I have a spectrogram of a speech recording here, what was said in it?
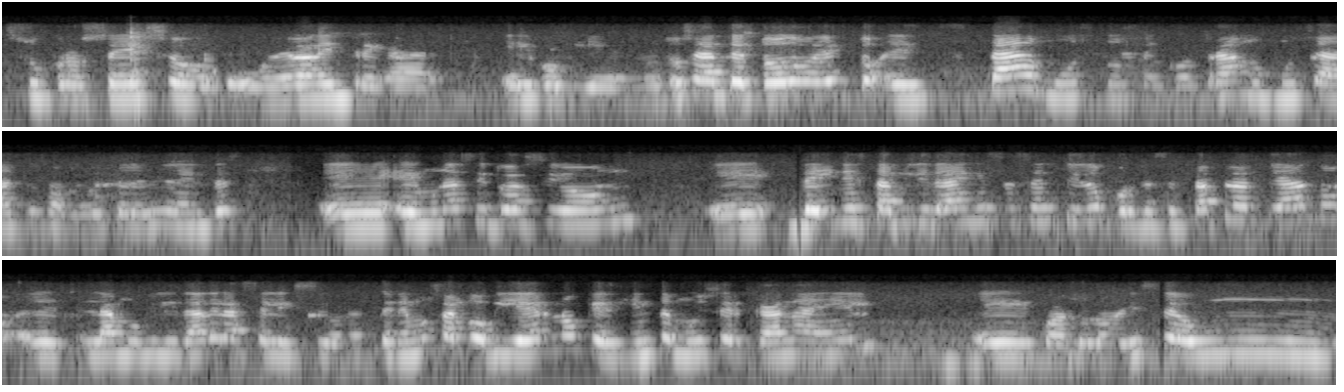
su proceso o deba de entregar el gobierno. Entonces, ante todo esto, nos encontramos, muchachos, amigos televidentes, eh, en una situación eh, de inestabilidad en ese sentido porque se está planteando eh, la movilidad de las elecciones. Tenemos al gobierno que es gente muy cercana a él, cuando lo dice un,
